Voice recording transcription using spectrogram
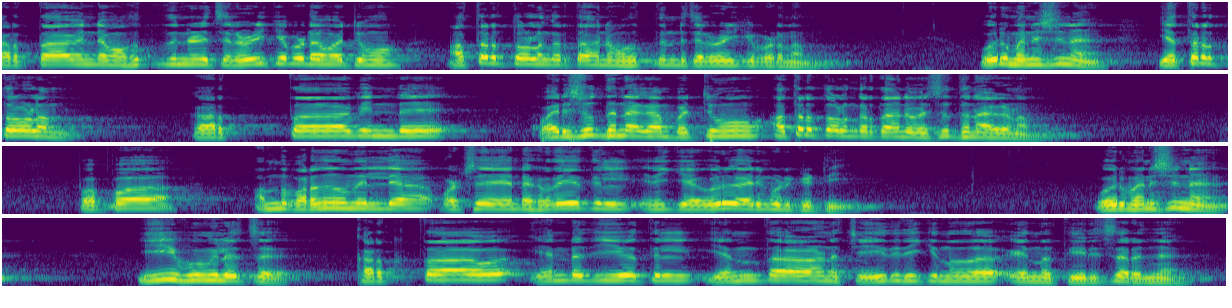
കർത്താവിന്റെ മഹത്വത്തിന് വേണ്ടി ചെലവഴിക്കപ്പെടാൻ പറ്റുമോ അത്രത്തോളം കർത്താവിന്റെ മഹത്വത്തിന് വേണ്ടി ചെലവഴിക്കപ്പെടണം. ഒരു മനുഷ്യന് എത്രത്തോളം കർത്താവിന്റെ പരിശുദ്ധനാകാൻ പറ്റുമോ അത്രത്തോളം കർത്താവിന്റെ പരിശുദ്ധനാകണം. പപ്പ അന്ന് പറഞ്ഞു തന്നില്ല പക്ഷേ എന്റെ ഹൃദയത്തിൽ എനിക്ക് ഒരു കാര്യം കൂടി കിട്ടി. ഒരു മനുഷ്യന് ഈ ഭൂമിയിൽ വെച്ച് കർത്താവ് എന്റെ ജീവിതത്തിൽ എന്താണ് ചെയ്തിരിക്കുന്നത് എന്ന് തിരിച്ചറിഞ്ഞ്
